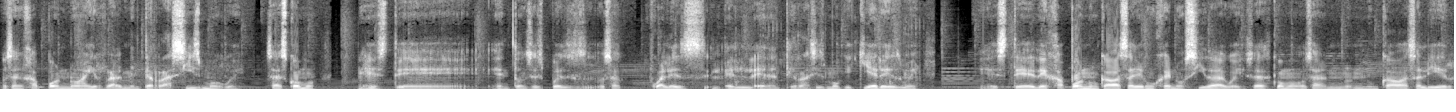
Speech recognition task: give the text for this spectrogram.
O sea, en Japón no hay realmente racismo, güey. ¿Sabes cómo? Este, entonces, pues, o sea, ¿cuál es el, antirracismo que quieres, güey? Este, de Japón nunca va a salir un genocida, güey. O sea, es como, o sea, nunca va a salir.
